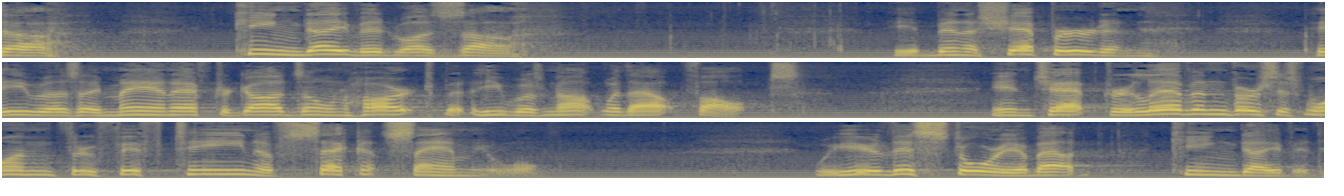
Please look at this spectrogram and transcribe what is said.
Uh, King David was, uh, he had been a shepherd and he was a man after God's own heart, but he was not without faults. In chapter 11, verses 1 through 15 of 2 Samuel, we hear this story about King David.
